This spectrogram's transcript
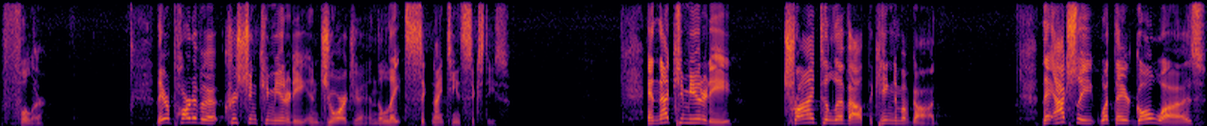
Fuller. They are part of a Christian community in Georgia in the late 1960s. And that community tried to live out the kingdom of God. They actually, what their goal was,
